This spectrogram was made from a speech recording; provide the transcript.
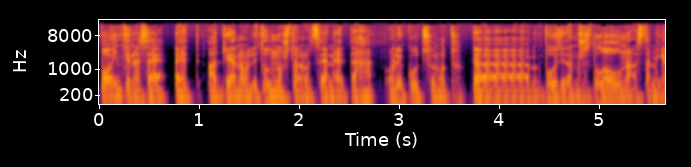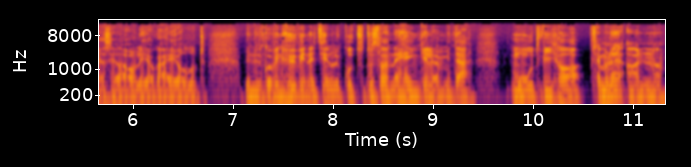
pointtina se, että Adriana oli tunnustanut sen, että hän oli kutsunut, öö, puhuttiin tämmöisestä lounaasta, mikä siellä oli, joka ei ollut mennyt kovin hyvin, että siinä oli kutsuttu sellainen henkilö, mitä muut vihaa. Semmoinen Anna.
